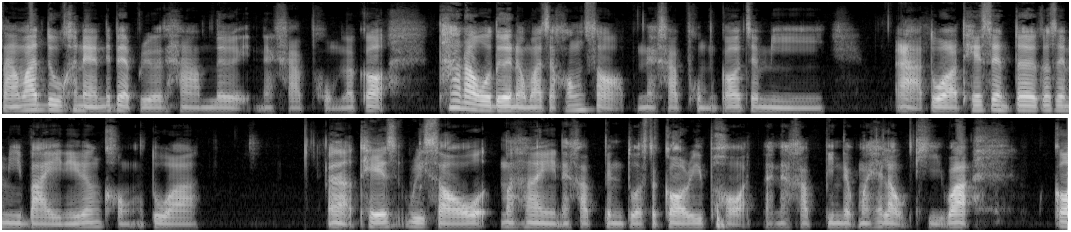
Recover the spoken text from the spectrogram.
สามารถดูคะแนนได้แบบเรียลไทม์เลยนะครับ ผมแล้วก็ถ้าเราเดินออกมาจากห้องสอบนะครับ ผมก็จะมีตัว test center ก็จะมีใบในเรื่องของตัว test result มาให้นะครับ เป็นตัว score report นะครับพิมพ์ออกมาให้เราทีว่าก็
